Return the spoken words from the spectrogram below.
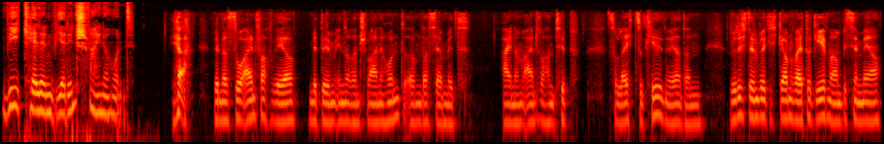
wie killen wir den Schweinehund? Ja, wenn das so einfach wäre mit dem inneren Schweinehund, ähm, dass er mit einem einfachen Tipp so leicht zu killen wäre, dann würde ich den wirklich gern weitergeben. Aber ein bisschen mehr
